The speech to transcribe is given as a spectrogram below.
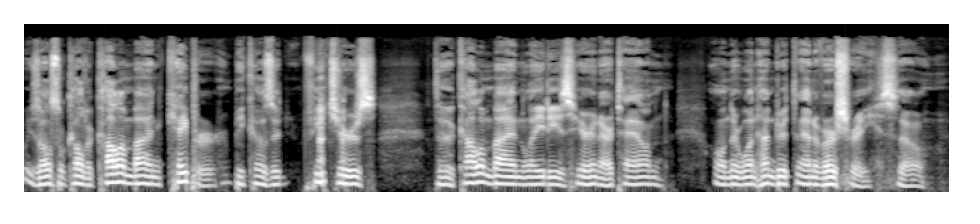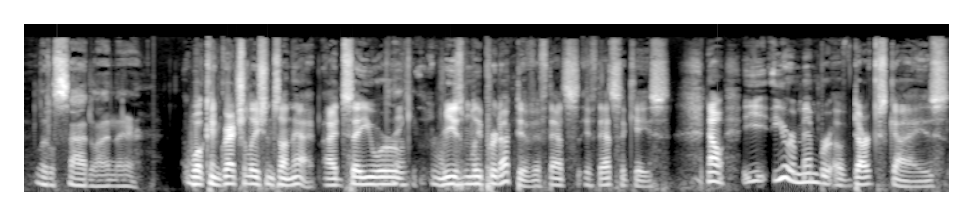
It's also called a Columbine caper because it features the Columbine ladies here in our town on their 100th anniversary. So, little sideline there. Well, congratulations on that. I'd say you were you. reasonably productive if that's if that's the case. Now, y- you're a member of Dark Skies.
